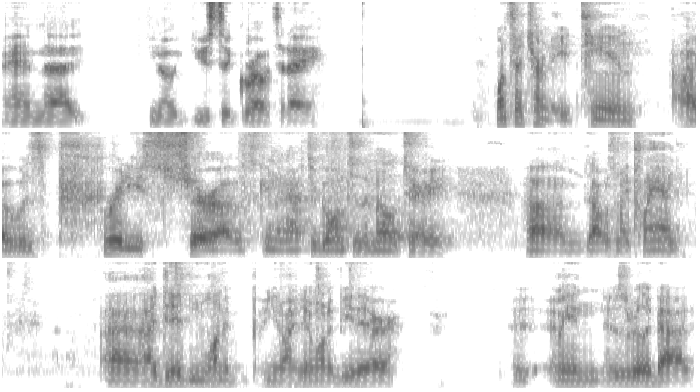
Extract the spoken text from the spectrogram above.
and uh, you know used to grow today. Once I turned 18, I was pretty sure I was gonna have to go into the military. Um, that was my plan. I didn't want to, you know, I didn't want to be there. I mean, it was really bad.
